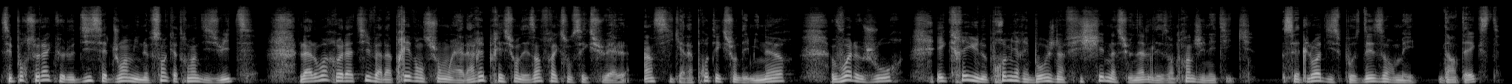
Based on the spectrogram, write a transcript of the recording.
C'est pour cela que le 17 juin 1998, la loi relative à la prévention et à la répression des infractions sexuelles ainsi qu'à la protection des mineurs voit le jour et crée une première ébauche d'un fichier national des empreintes génétiques. Cette loi dispose désormais d'un texte,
